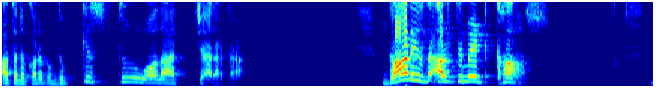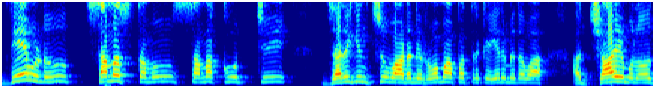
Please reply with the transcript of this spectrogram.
అతని కొరకు దుఃఖిస్తూ ఓదార్చారట. God is the ultimate cause దేవుడు సమస్తము సమకూర్చి జరిగించువాడని రోమాపత్రిక ఎనిమిదవ అధ్యాయములో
